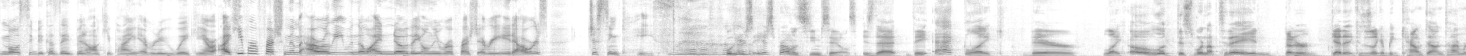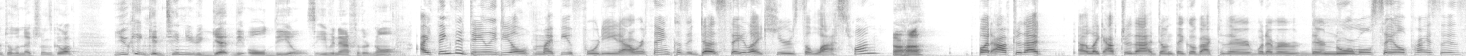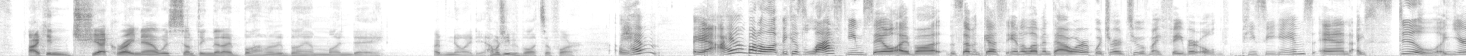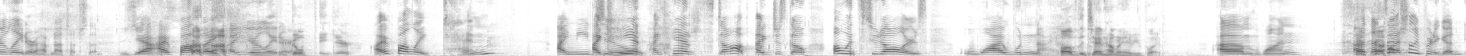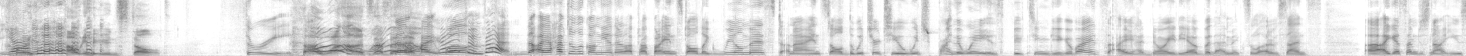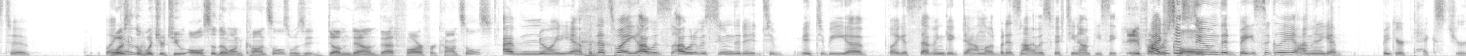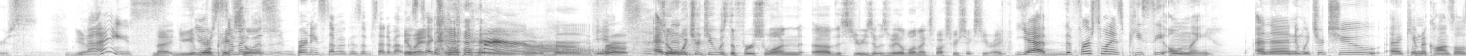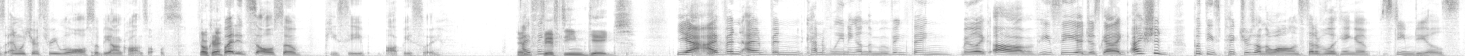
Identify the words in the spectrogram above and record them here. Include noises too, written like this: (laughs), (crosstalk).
mostly because they've been occupying every waking hour. I keep refreshing them hourly, even though I know they only refresh every eight hours, just in case. (laughs) Well, here's here's the problem with Steam sales is that they act like they're like, oh, look, this went up today, and better get it because there's like a big countdown timer until the next ones go up. You can continue to get the old deals even after they're gone. I think the daily deal might be a 48 hour thing because it does say, like, here's the last one. Uh huh. But after that, uh, like, after that, don't they go back to their whatever their normal sale price is? I can check right now with something that I bought. What did I buy on Monday? I have no idea. How much have you bought so far? I haven't. Yeah, I haven't bought a lot because last Steam sale I bought the Seventh Guest and Eleventh Hour, which are two of my favorite old PC games, and I still a year later have not touched them. Yeah, I've bought like (laughs) A year later, Go figure. I've bought like 10. I need to I to. can't I can't stop. I just go, oh, it's two dollars. Why wouldn't I? Of the ten, how many have you played? Um, one, Uh, that's (laughs) actually pretty good. yeah, How many (laughs) have you installed? Three. (laughs) Oh wow, that's not wow. bad. I You're not well, bad. the- I have to look on the other laptop, but I installed like Real Mist and I installed The Witcher 2, which by the way is 15 gigabytes. I had no idea, but that makes a lot of sense. Uh, I guess I'm just not used to. Like, Wasn't The Witcher 2 also though on consoles? Was it dumbed down that far for consoles? I have no idea, but that's why I was. I would have assumed that it to it to be a like a seven gig download, but it's not. It was 15 on PC. If I just recall- assumed that basically I'm gonna get bigger textures. Yeah. Nice. Now, you get Your more stomach pixels. was Burnie's stomach was upset about It this went, texture. it went, (laughs) "Her, her, her." And So then- Witcher 2 was the first one of the series that was available on Xbox 360, right? Yeah, the first one is PC only. And then Witcher 2 uh, came to consoles, and Witcher 3 will also be on consoles. Okay. But it's also PC, obviously. And I think- 15 gigs. Yeah, I've been I've been kind of leaning on the moving thing. Be like, oh, I'm a PC. I just got. I should put these pictures on the wall instead of looking at Steam deals.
